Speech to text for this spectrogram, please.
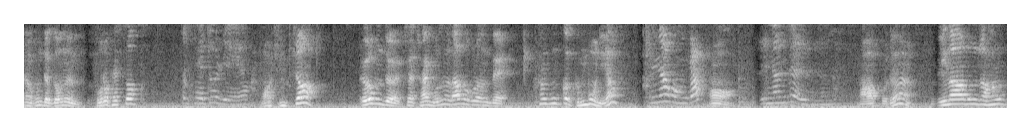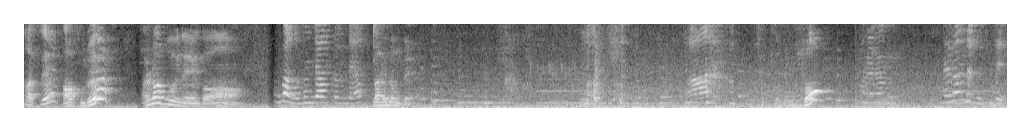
야 근데 너는 졸업했어? 저 대졸이에요 아 진짜? 여러분들 제가 잘 모르나서 그러는데 한국과 근본이야? 인하공자? 어. 1년째 1년 아 그래? 한국 갔어? 아 그래? 달라 보이네 얘가. 오빠 무슨 대학교인데요? 나 해병대. 아 새끼 없어? 그럼 해병대 좋지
